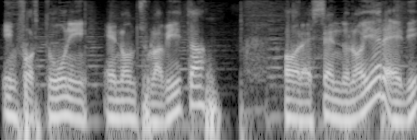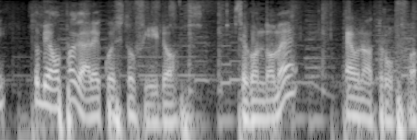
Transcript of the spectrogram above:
Infortuni e non sulla vita? Ora essendo noi eredi dobbiamo pagare questo fido secondo me è una truffa.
